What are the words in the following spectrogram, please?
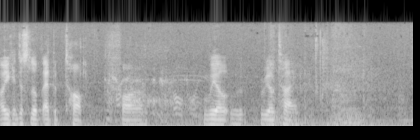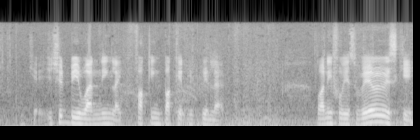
or you can just look at the top for real real time. Okay, you should be running like fucking bucket with Greenland. Running for is very risky.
